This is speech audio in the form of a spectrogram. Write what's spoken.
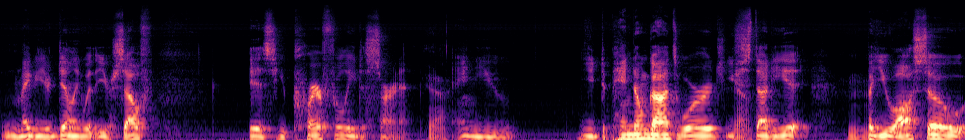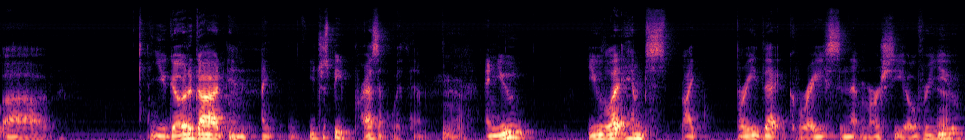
maybe you're dealing with it yourself, is you prayerfully discern it Yeah. and you you depend on God's word, you Yeah. study it, Mhm. but you also uh, you go to God and like, you just be present with Him, Yeah. and you you let Him like breathe that grace and that mercy over you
